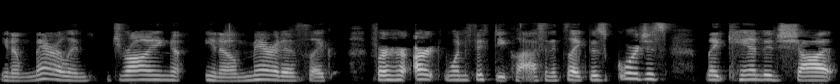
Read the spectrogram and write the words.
you know, Marilyn drawing, you know, Meredith, like, for her art 150 class. And it's like this gorgeous, like, candid shot,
